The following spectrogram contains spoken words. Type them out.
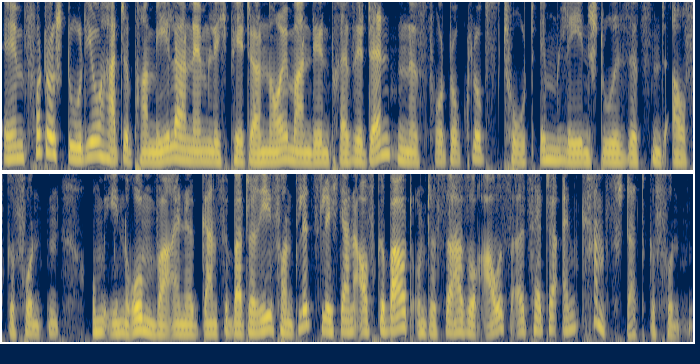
Im Fotostudio hatte Pamela nämlich Peter Neumann, den Präsidenten des Fotoclubs, tot im Lehnstuhl sitzend aufgefunden. Um ihn rum war eine ganze Batterie von Blitzlichtern aufgebaut und es sah so aus, als hätte ein Kampf stattgefunden.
